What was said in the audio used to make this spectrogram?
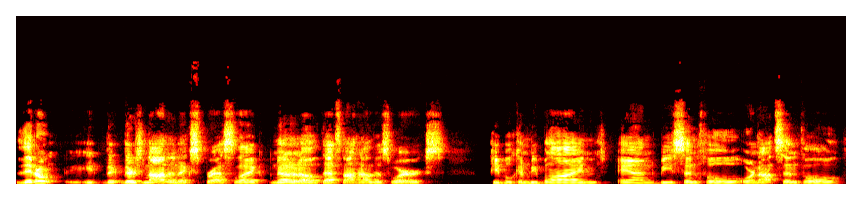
they don't it, there- there's not an express like no no no that's not how this works. People can be blind and be sinful or not sinful.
